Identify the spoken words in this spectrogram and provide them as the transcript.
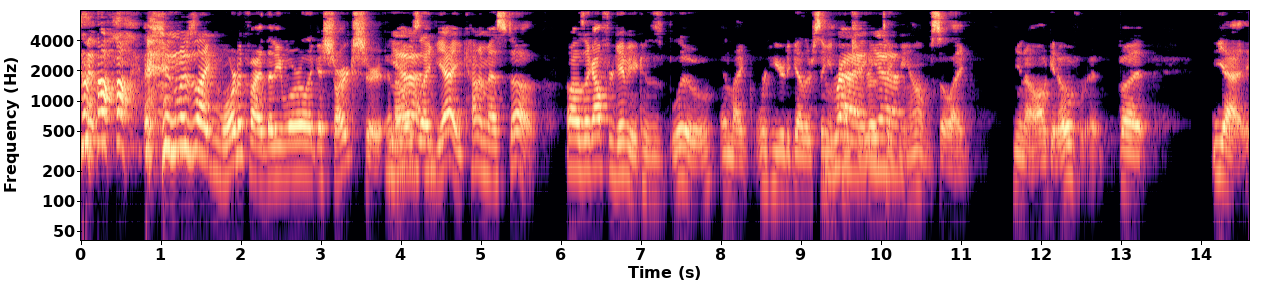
and was like mortified that he wore like a shark shirt. And I was like, "Yeah, you kind of messed up." But I was like, "I'll forgive you because it's blue and like we're here together singing Right, Country Road yeah. Take Me Home." So like, you know, I'll get over it. But yeah,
